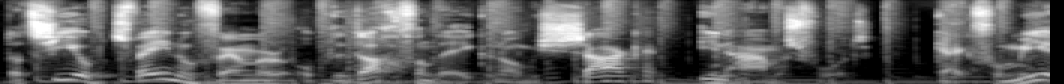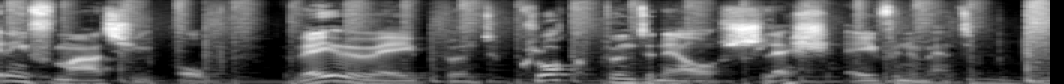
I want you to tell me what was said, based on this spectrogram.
Dat zie je op 2 november op de Dag van de Economische Zaken in Amersfoort. Kijk voor meer informatie op www.klok.nl/evenementen.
